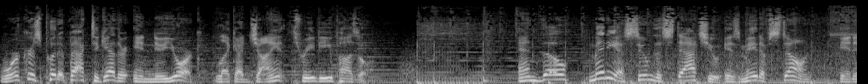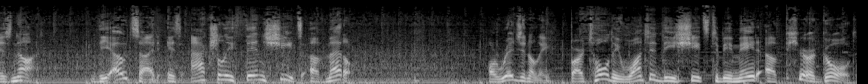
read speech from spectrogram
workers put it back together in New York like a giant 3D puzzle. And though many assume the statue is made of stone, it is not. The outside is actually thin sheets of metal. Originally, Bartholdi wanted these sheets to be made of pure gold,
